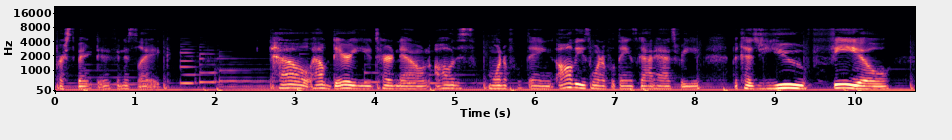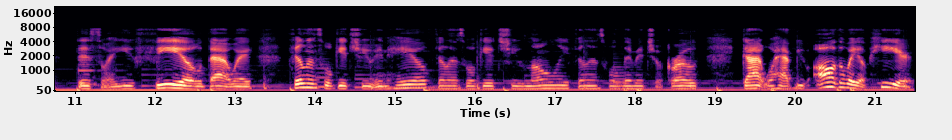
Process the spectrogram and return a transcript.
perspective and it's like how how dare you turn down all this wonderful thing, all these wonderful things God has for you because you feel this way, you feel that way. Feelings will get you in hell. Feelings will get you lonely. Feelings will limit your growth. God will have you all the way up here.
